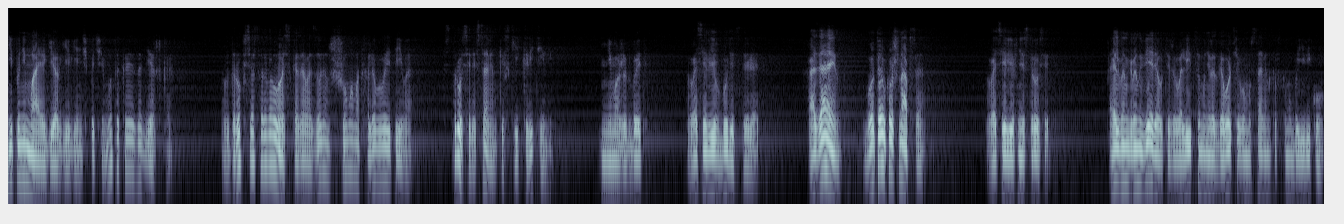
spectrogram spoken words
«Не понимаю, Георгий Евгеньевич, почему такая задержка?» «Вдруг все сорвалось», — сказала Золин, шумом отхлебывая пиво. «Струсили савенковские кретины». «Не может быть. Васильев будет стрелять». «Хозяин, бутылку шнапса!» Васильев не струсит. Эльвенгрен верил тяжелолицому, неразговорчивому савенковскому боевику.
